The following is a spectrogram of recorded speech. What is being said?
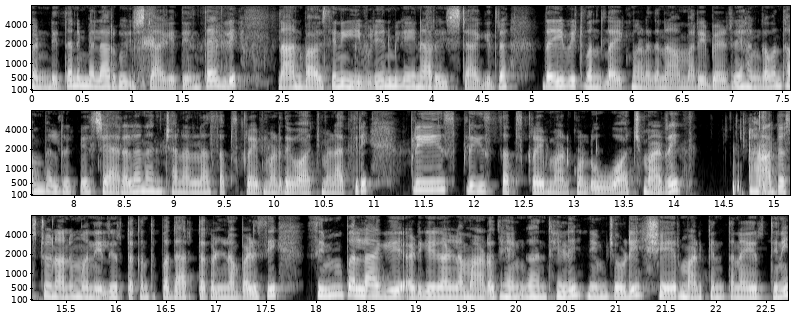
ಖಂಡಿತ ನಿಮ್ಮೆಲ್ಲರಿಗೂ ಇಷ್ಟ ಆಗೈತಿ ಅಂತ ಹೇಳಿ ನಾನು ಭಾವಿಸ್ತೀನಿ. ಈ ವಿಡಿಯೋ ನಿಮಗೆ ಏನಾದ್ರು ಇಷ್ಟ ಆಗಿದೆ ಆಗಿದ್ರೆ ದಯವಿಟ್ಟು ಒಂದು ಲೈಕ್ ಮಾಡೋದನ್ನು ಮರಿಬೇಡ್ರಿ. ಹಂಗೆ ಒಂದು ಹಂಬಲ್ ರಿಕ್ವೆಸ್ಟ್ ಯಾರೆಲ್ಲ ನನ್ನ ಚಾನಲ್ನ ಸಬ್ಸ್ಕ್ರೈಬ್ ಮಾಡಿದೆ ವಾಚ್ ಮಾಡತ್ತೀರಿ ಪ್ಲೀಸ್ ಪ್ಲೀಸ್ ಸಬ್ಸ್ಕ್ರೈಬ್ ಮಾಡಿಕೊಂಡು ವಾಚ್ ಮಾಡಿರಿ. ಆದಷ್ಟು ನಾನು ಮನೇಲಿರ್ತಕ್ಕಂಥ ಪದಾರ್ಥಗಳನ್ನ ಬಳಸಿ ಸಿಂಪಲ್ಲಾಗಿ ಅಡುಗೆಗಳನ್ನ ಮಾಡೋದು ಹೆಂಗೆ ಅಂಥೇಳಿ ನಿಮ್ಮ ಜೋಡಿ ಶೇರ್ ಮಾಡ್ಕೊತಾನೆ ಇರ್ತೀನಿ.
